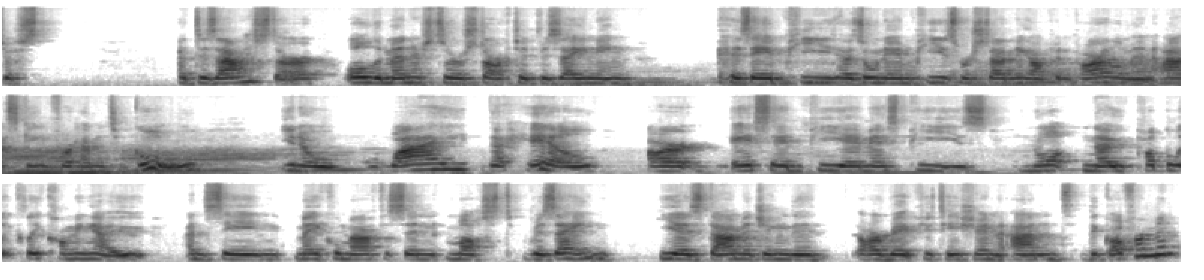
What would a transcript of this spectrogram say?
just a disaster. All the ministers started resigning. His MP, his own MPs were standing up in Parliament asking for him to go. You know, why the hell are SNP MSPs not now publicly coming out and saying Michael Matheson must resign? he is damaging the our reputation and the government.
